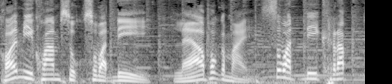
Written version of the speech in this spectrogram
ขอให้มีความสุขสวัสดี แล้วพบกันใหม่ สวัสดีครับ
